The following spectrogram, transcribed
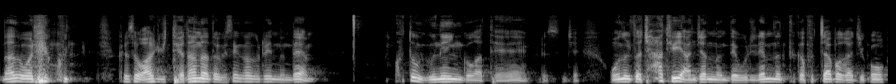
나는 원래 그, 그래서 아주 대단하다고 생각을 했는데 그것도 은혜인 것 같아. 그래서 이제 오늘도 저 뒤에 앉았는데 우리 랩런트가 붙잡아가지고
